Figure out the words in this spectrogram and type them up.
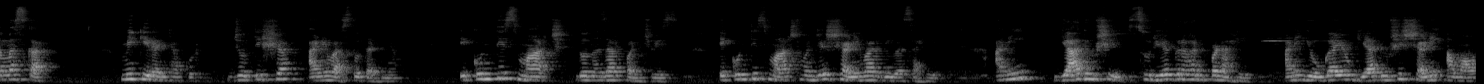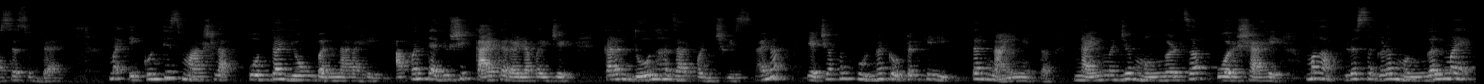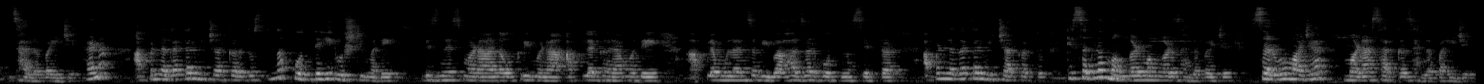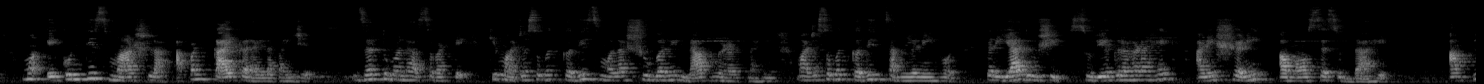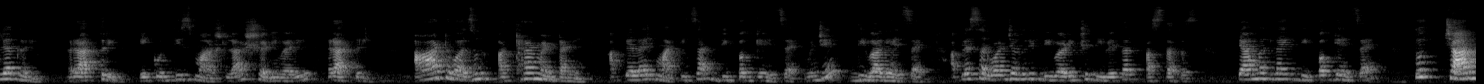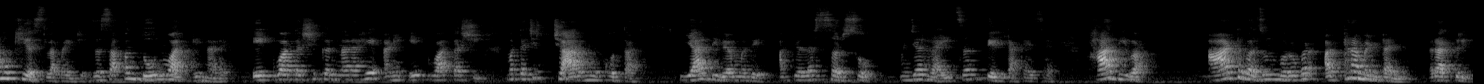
नमस्कार. मी किरण ठाकूर ज्योतिष्य आणि वास्तुतज्ञ. एकोणतीस मार्च दोन हजार पंचवीस. एकोणतीस मार्च म्हणजे शनिवार दिवस आहे. आणि या दिवशी सूर्यग्रहण पण आहे. आणि योगायोग या दिवशी शनी अमावस्या सुद्धा आहे. मग एकोणतीस मार्चला कोणता योग बनणार आहे? आपण त्या दिवशी काय करायला पाहिजे? कारण दोन हजार पंचवीस आहे ना? याची आपण पूर्ण टोटल केली तर नाईन येतं. नाईन म्हणजे मंगळचं वर्ष आहे. मग आपलं सगळं मंगलमय झालं पाहिजे है ना? आपण लगातार विचार करत असतो ना कोणत्याही गोष्टीमध्ये. बिझनेस म्हणा नोकरी म्हणा आपल्या घरामध्ये आपल्या मुलांचा विवाह जर होत नसेल तर. आपण लगातार विचार करतो की सगळं मंगळ मंगळ झालं पाहिजे. सर्व माझ्या मनासारखं झालं पाहिजे. मग एकोणतीस मार्चला आपण काय करायला पाहिजे? जर तुम्हाला असं वाटते की माझ्यासोबत कधीच मला शुभ आणि लाभ मिळत नाही माझ्यासोबत कधीच चांगलं नाही होत तर या दिवशी सूर्यग्रहण आहे आणि शनी अमावस्यासुद्धा आहे. आपल्या घरी रात्री एकोणतीस मार्चला शनिवारी रात्री आठ वाजून अठरा मिनिटांनी आपल्याला एक मातीचा दीपक घ्यायचा आहे म्हणजे दिवा घ्यायचा आहे. आपल्या सर्वांच्या घरी दिवाळीचे दिवे तर असतातच. त्यामधला एक दीपक घ्यायचा आहे. तो चारमुखी असला पाहिजे. जसं आपण दोन वात घेणार आहे. एक वात अशी करणार आहे आणि एक वात अशी. मग त्याचे चार मुख होतात. या दिव्यामध्ये आपल्याला सरसो म्हणजे राईचं तेल टाकायचं आहे. हा दिवा आठ वाजून बरोबर अठरा मिनिटांनी रात्री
